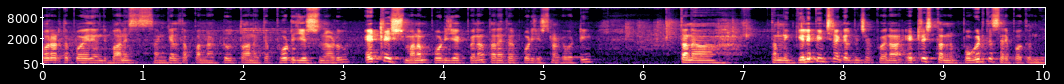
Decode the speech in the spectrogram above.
పోరాడితే పోయేదేముంది? బానిస సంఖ్యలు తప్పన్నట్టు తానైతే పోటీ చేస్తున్నాడు. అట్లీస్ట్ మనం పోటీ చేయకపోయినా తనైతే పోటీ చేస్తున్నాడు కాబట్టి తన తనని గెలిపించినా గెలిపించకపోయినా అట్లీస్ట్ తనను పొగిడితే సరిపోతుంది.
